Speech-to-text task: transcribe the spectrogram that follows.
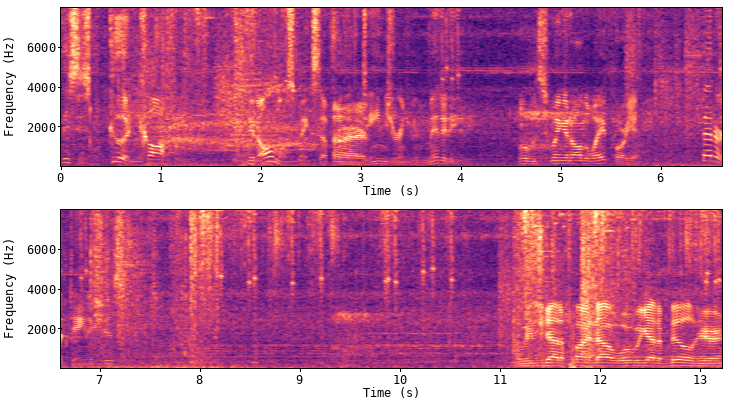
this is good coffee. It almost makes up for All the danger and humidity. What would swing it all the way for you? Better Danishes. We just gotta find out what we gotta build here.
